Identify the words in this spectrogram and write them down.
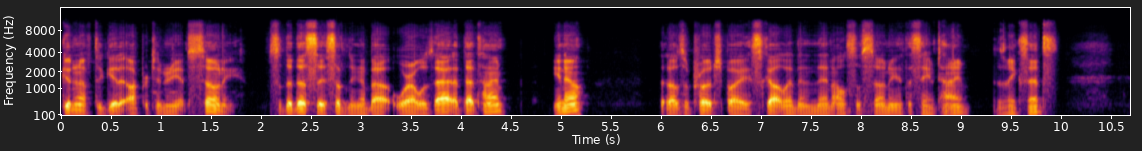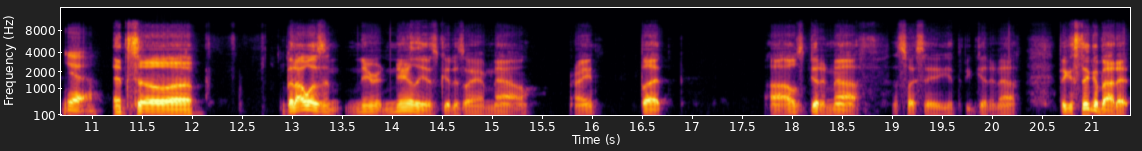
good enough to get an opportunity at Sony. So that does say something about where I was at at that time, you know? That I was approached by Scotland and then also Sony at the same time. Does it make sense? Yeah. And so, uh, but I wasn't near nearly as good as I am now, right? But uh, I was good enough. That's why I say you have to be good enough. Because think about it,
